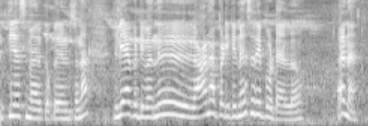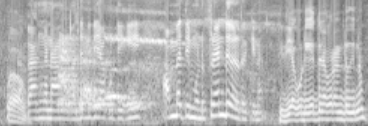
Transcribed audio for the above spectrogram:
வித்தியாசமா இருக்க போயிருன்னு சொன்னா லிதியா குட்டி வந்து ஆனா படிக்க நர்சரி போட்டாலோ? என்ன? அங்கே நாங்கள் வந்து லிதியா குட்டிக்கு ஐம்பத்தி மூணு ஃப்ரெண்டுகள் இருக்கணும். லிதியா குட்டிக்கு எத்தனை ஃப்ரெண்ட் இருக்கணும்?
